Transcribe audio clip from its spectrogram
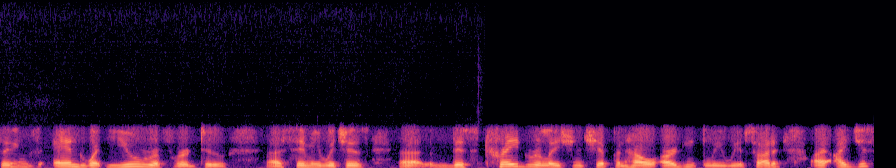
things and what you referred to, uh, Simi, which is uh, this trade relationship and how ardently we have sought it. I, I just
